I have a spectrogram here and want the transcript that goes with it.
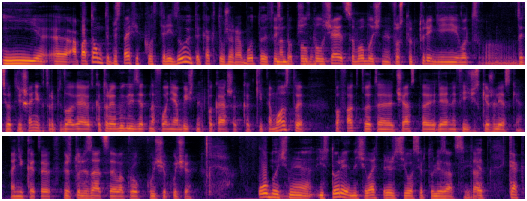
и, э, а потом ты представь, их кластеризуют и как-то уже работают То есть, получается, в облачной инфраструктуре не вот, вот эти вот решения, которые предлагают, которые выглядят на фоне обычных ПКшек как какие-то монстры, по факту это часто реально физические железки, а не какая-то виртуализация вокруг кучи-кучи. Облачная история началась прежде всего с виртуализации. Это как,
